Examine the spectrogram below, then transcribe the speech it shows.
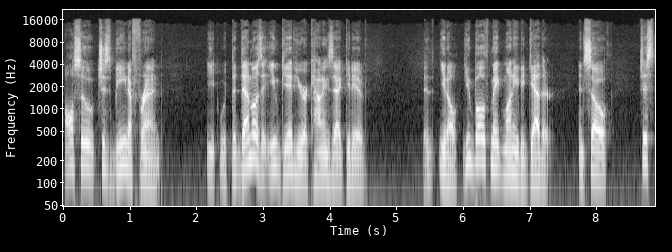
also just being a friend. With the demos that you give your account executive, eh, you know, you both make money together, and so just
